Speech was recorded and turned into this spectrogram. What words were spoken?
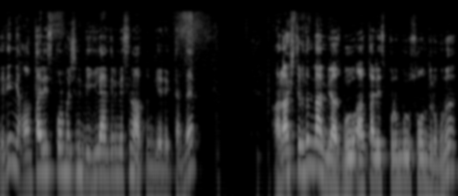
Dedim ya Antalya Spor maçının bilgilendirmesini attım diyerekten de. Araştırdım ben biraz bu Antalya Spor'un bu son durumunu.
